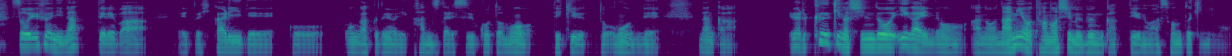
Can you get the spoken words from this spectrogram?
そういう風になってれば、えっと、光で、こう、音楽のように感じたりすることもできると思うんで、なんか、いわゆる空気の振動以外の、あの、波を楽しむ文化っていうのは、その時にも、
